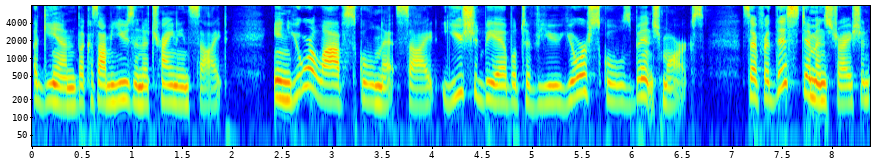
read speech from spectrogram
again, because I'm using a training site. In your live SchoolNet site, you should be able to view your school's benchmarks. So for this demonstration,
